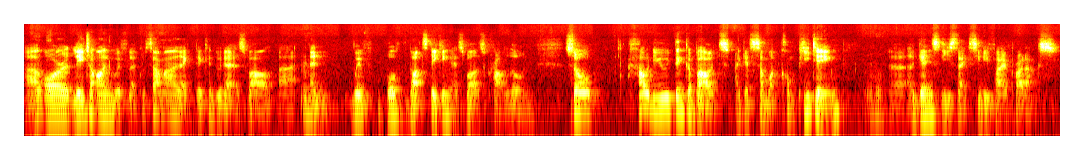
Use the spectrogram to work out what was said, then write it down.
Uh, mm-hmm. Or later on with like Kusama, like they can do that as well. Uh, mm-hmm. And with both dot staking as well as crowd loan. So, how do you think about, I guess, somewhat competing mm-hmm. uh, against these like CDFI products?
